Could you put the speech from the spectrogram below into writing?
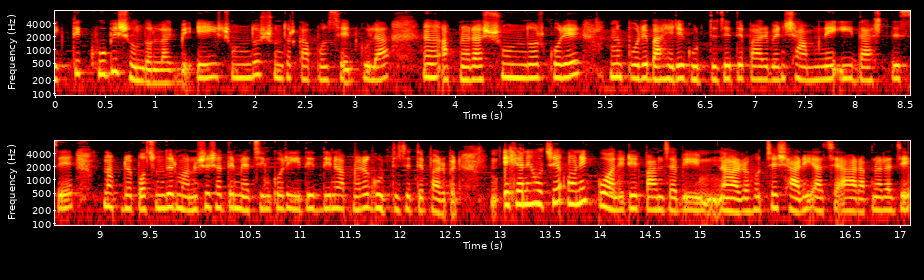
দেখতে খুবই সুন্দর লাগবে। এই সুন্দর সুন্দর কাপড় সেটগুলা আপনারা সুন্দর করে পরে বাইরে ঘুরতে যেতে পারবেন। সামনে ঈদ আসতেছে, আপনার পছন্দের মানুষের সাথে ম্যাচিং করে ঈদের দিনে আপনারা ঘুরতে যেতে পারবেন। এখানে হচ্ছে অনেক কোয়ালিটির পাঞ্জাবি, আর হচ্ছে শাড়ি আছে। আর আপনারা যে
